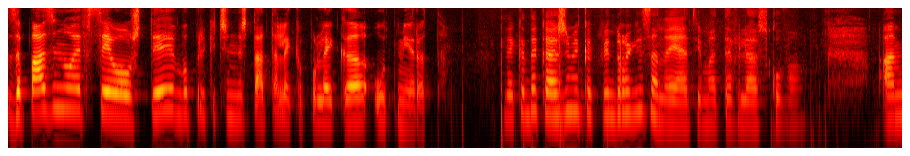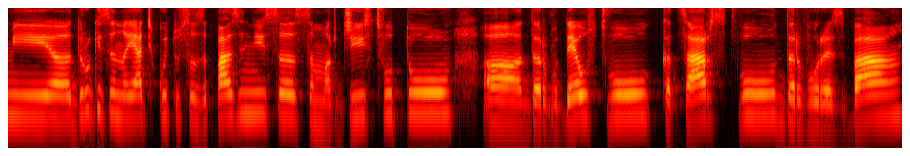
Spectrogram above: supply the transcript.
Запазено е все още, въпреки че нещата лека по лека отмират. Нека да кажем и какви други занаяти имате в Лясково. Ами, други занаяти, които са запазени са самърджийството, дърводелство, кацарство, дърворезба.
